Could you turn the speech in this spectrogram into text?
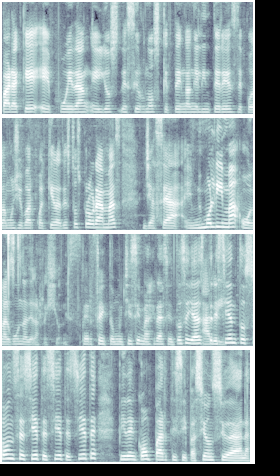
para que eh, puedan ellos decirnos que tengan el interés de podamos llevar cualquiera de estos programas, ya sea en mismo Lima o en alguna de las regiones. Perfecto, muchísimas gracias. Entonces ya es 311-777, piden con participación ciudadana.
